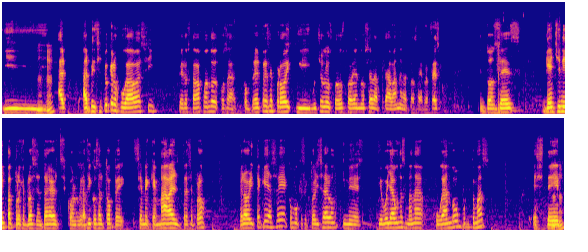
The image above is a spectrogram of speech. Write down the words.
Y uh -huh. al, al, principio que lo jugaba, sí, pero estaba jugando, o sea, compré el 13 Pro y muchos de los juegos todavía no se adaptaban a la tasa de refresco. Entonces, Genshin Impact, por ejemplo, a 60 Hz, con los gráficos al tope, se me quemaba el 13 Pro. Pero ahorita que ya sé, como que se actualizaron y me llevo ya una semana jugando un poquito más, este, uh -huh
